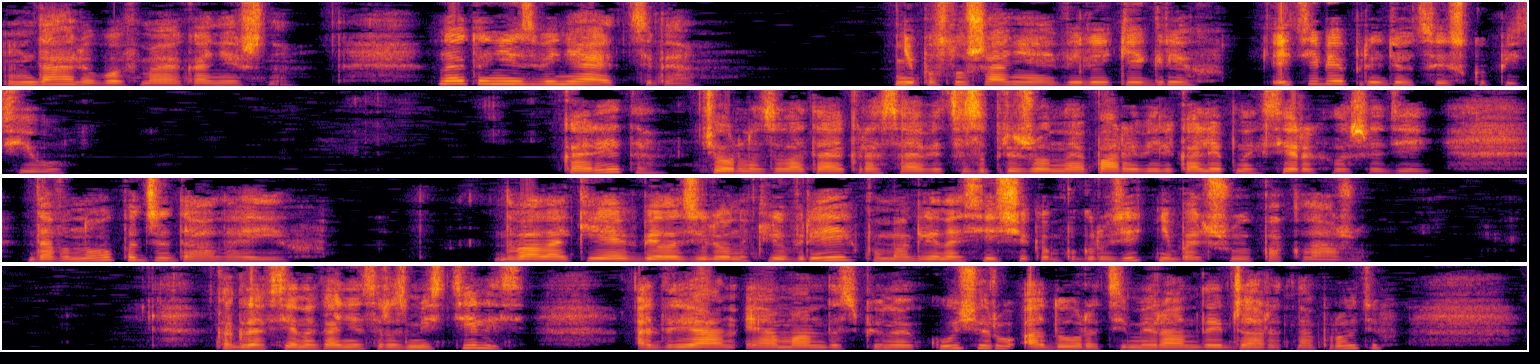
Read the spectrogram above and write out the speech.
Да, любовь моя, конечно. Но это не извиняет тебя. Непослушание — великий грех, и тебе придется искупить его. Карета, черно-золотая красавица, запряженная парой великолепных серых лошадей, давно поджидала их. Два лакея в бело-зеленых ливреях помогли носильщикам погрузить небольшую поклажу. Когда все наконец разместились, Адриан и Аманда спиной к кучеру, а Дороти, Миранда и Джаред напротив,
